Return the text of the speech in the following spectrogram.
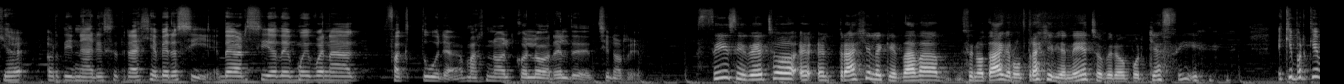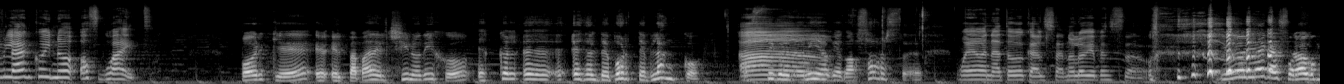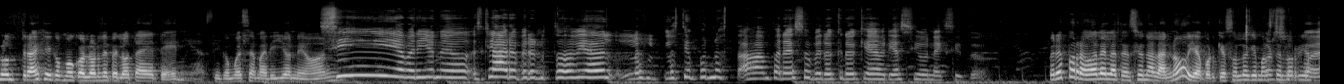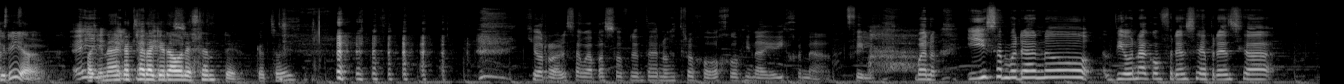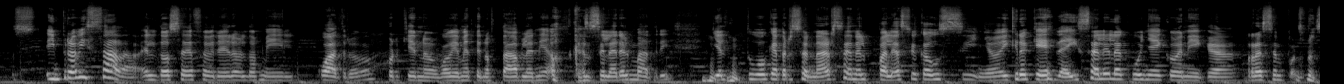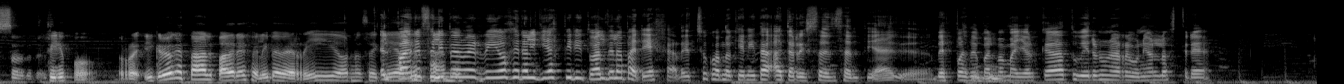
Qué ordinario ese traje, pero sí, debe haber sido de muy buena factura, más no el color, el de chino Río. Sí, sí, de hecho el, el traje le quedaba, se notaba que era un traje bien hecho, pero ¿por qué así? Es que ¿por qué blanco y no off-white? Porque el, el papá del chino dijo, es que eh, es del deporte blanco, así que Ah. tenía que casarse. Bueno, a todo calza, no lo había pensado. Yo me había casado con un traje como color de pelota de tenis, así como ese amarillo neón. Sí, amarillo es Claro, pero todavía los, los tiempos no estaban para eso, pero creo que habría sido un éxito. Pero es para robarle la atención a la novia, porque eso es lo que Marcelo Ríos quería. Ey, para que nadie cachara que era adolescente, ¿cachai? Qué horror, esa weá pasó frente a nuestros ojos y nadie dijo nada. Filo. Bueno, y Zamorano dio una conferencia de prensa improvisada el 12 de febrero del 2004, porque no, obviamente no estaba planeado cancelar el Matri, y él tuvo que apersonarse en el Palacio Cauciño, y creo que desde ahí sale la cuña icónica, recen por nosotros. Tipo. re- Y creo que estaba el padre Felipe Berríos, no sé qué. El padre. Felipe Berríos era el guía espiritual de la pareja. De hecho, cuando Kenita aterrizó en Santiago, después de Palma Ujú. Mallorca, tuvieron una reunión los tres.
